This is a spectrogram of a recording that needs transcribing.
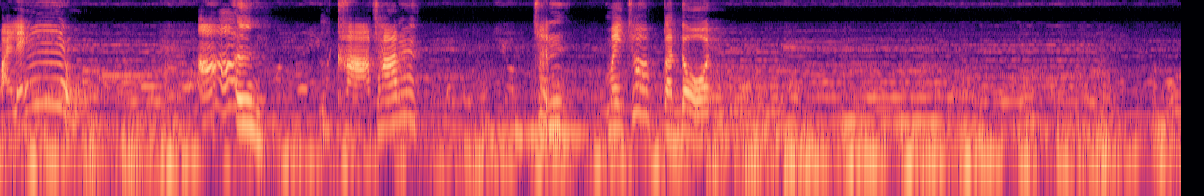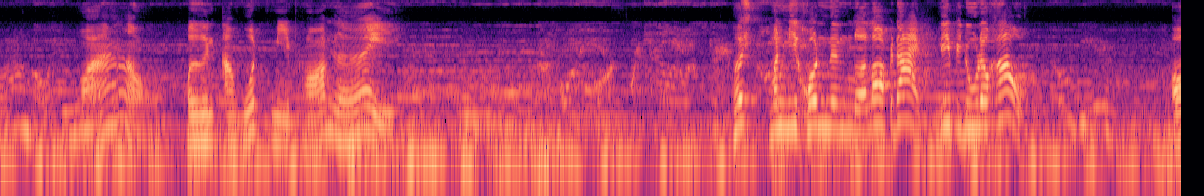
ไปแล้วอ้าขาฉัน ฉันไม่ชอบกระโดดว้าว ปืนอาวุธมีพร้อมเลย เฮ้ย มันมีคนหนึ่งเหลือรอดไปได้ รีบไปดูเร็วเข้า โอ้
